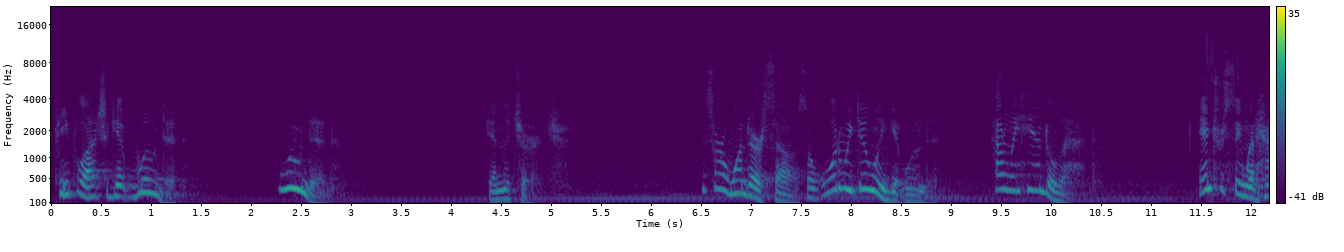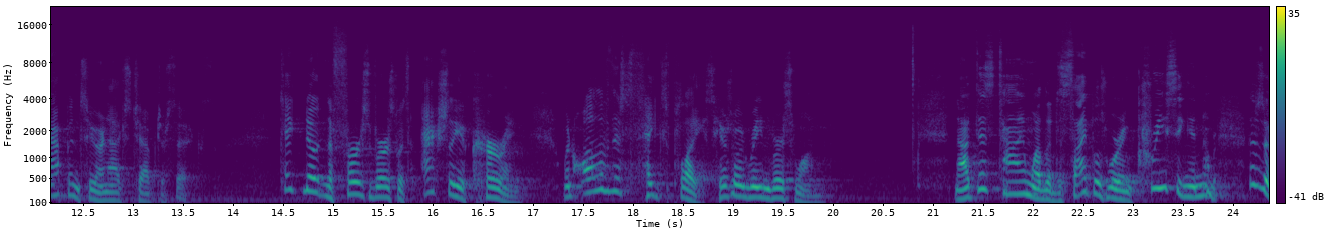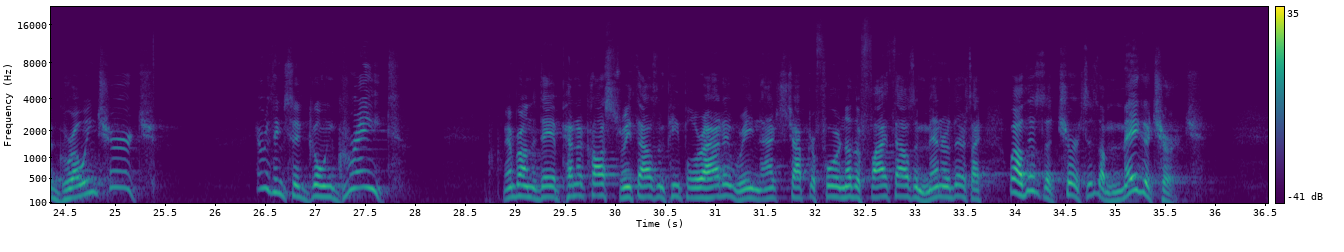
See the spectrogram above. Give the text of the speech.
people actually get wounded, wounded in the church. We sort of wonder ourselves so, what do we do when we get wounded? How do we handle that? Interesting what happens here in Acts chapter 6. Take note in the first verse what's actually occurring. When all of this takes place, here's what we read in verse 1. Now, at this time, while the disciples were increasing in number, this is a growing church. Everything's going great. Remember on the day of Pentecost, 3,000 people are added. Reading Acts chapter 4, another 5,000 men are there. It's like, wow, this is a church. This is a mega church.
